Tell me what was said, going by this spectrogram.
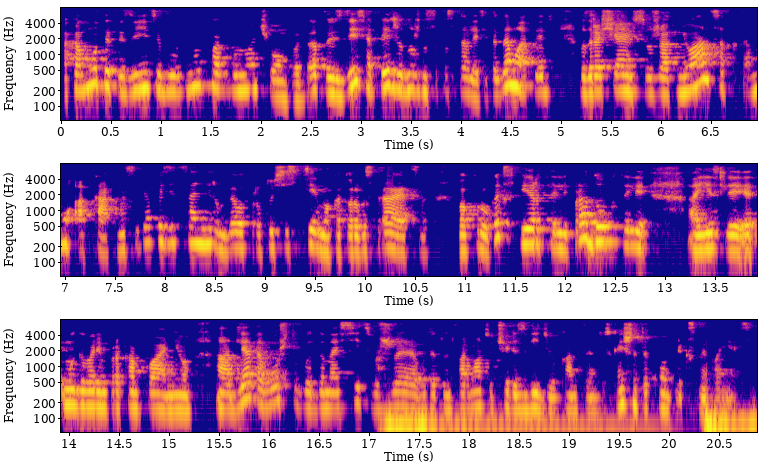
а кому-то это, извините, будет, ну, как бы, ну, о чем вы, да, то есть здесь, опять же, нужно сопоставлять, и тогда мы опять возвращаемся уже от нюансов к тому, а как мы себя позиционируем, да, вот про ту систему, которая выстраивается вокруг эксперта или продукта, или, а если мы говорим про компанию, а, для того, чтобы доносить уже вот эту информацию через видеоконтент, то есть, конечно, это комплексное понятие.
